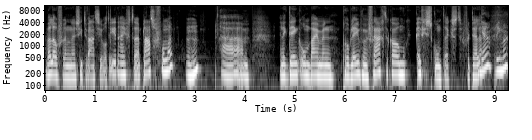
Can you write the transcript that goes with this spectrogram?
wel over een situatie wat eerder heeft eh, plaatsgevonden. Mhm. Ehm, en ik denk om bij mijn probleem of mijn vraag te komen, moet ik even de context vertellen. Ja, prima.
